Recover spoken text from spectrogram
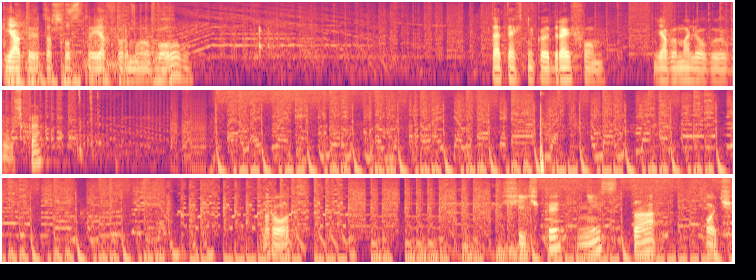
П'ятою та шостою я формую голову. Та технікою драйфом я вимальовую вушка. Рот. Щічки, ніс та очі.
